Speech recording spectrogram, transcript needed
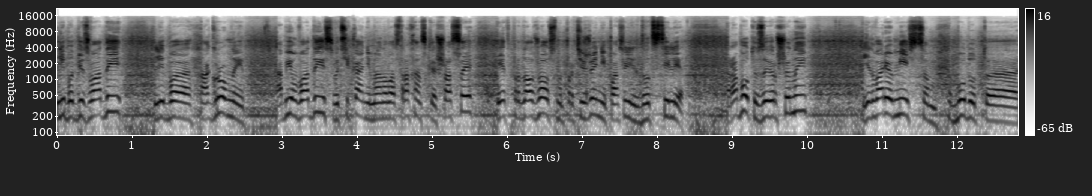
либо без воды, либо огромный объем воды с вытеканием на Новоастраханское шоссе. И это продолжалось на протяжении последних 20 лет. Работы завершены. Январем месяцем будут э,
